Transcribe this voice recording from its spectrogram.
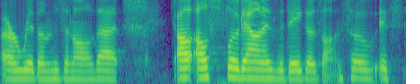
our rhythms and all of that. I'll, I'll slow down as the day goes on. So it's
